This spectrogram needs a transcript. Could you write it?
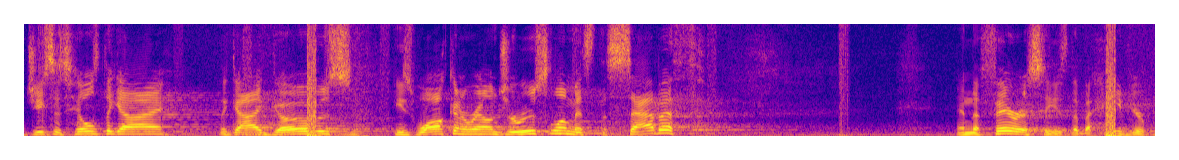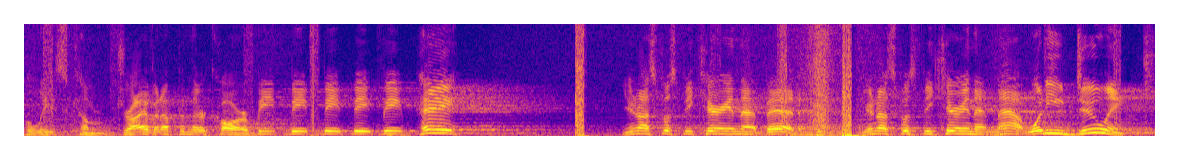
Jesus heals the guy, The guy goes, he's walking around Jerusalem, it's the Sabbath. And the Pharisees, the behavior police, come driving up in their car. Beep, beep, beep, beep, beep. Hey, you're not supposed to be carrying that bed. You're not supposed to be carrying that mat. What are you doing?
